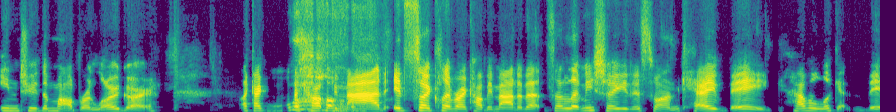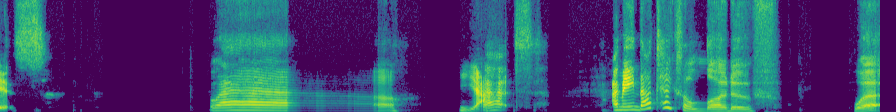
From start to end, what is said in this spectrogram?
into the Marlboro logo. Like I I can't be mad. It's so clever. I can't be mad at it. So let me show you this one. KB, have a look at this. Wow. Yeah. That's. I mean, that takes a lot of work.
